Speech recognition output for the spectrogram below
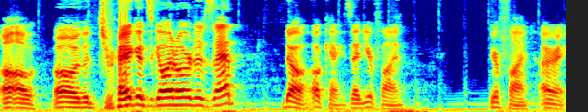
Uh-oh. Oh, the dragon's going over to Zed? No. Okay, Zed, you're fine. You're fine. All right.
